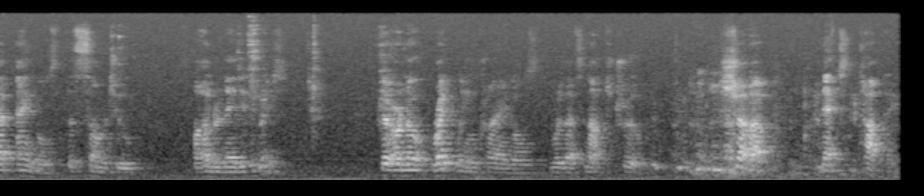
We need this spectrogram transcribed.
have angles that sum to 180 degrees. There are no right-wing triangles where that's not true. Shut up. Next topic.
